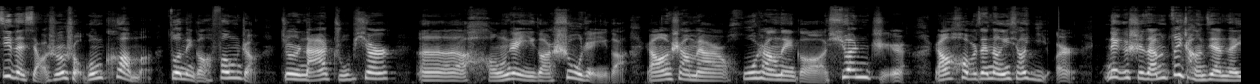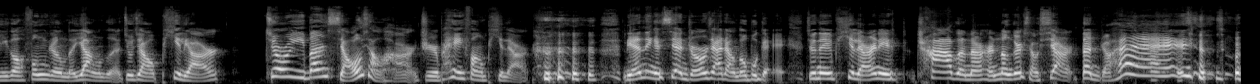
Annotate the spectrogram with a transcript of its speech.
记得小时候手工课嘛，做那个风筝，就是拿竹片儿。呃，横着一个，竖着一个，然后上面糊上那个宣纸，然后后边再弄一小尾儿，那个是咱们最常见的一个风筝的样子，就叫屁帘儿。就是一般小小孩儿只配放屁帘儿，连那个线轴家长都不给，就那屁帘儿那叉子那儿，弄根小线儿蹬着，嘿，就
